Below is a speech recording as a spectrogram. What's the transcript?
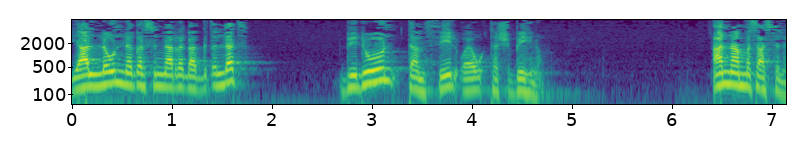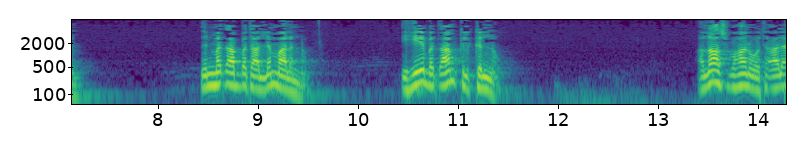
ያለውን ነገር ስናረጋግጥለት ቢዱን ተምሲል ወይ ተሽቢህ ነው። አናመሳስልም እንመጣበታለን ማለት ነው ይሄ በጣም ክልክል ነው። አላህ ስብሓን ወተዓላ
